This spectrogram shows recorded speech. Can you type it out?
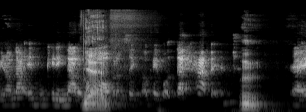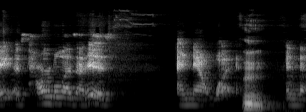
You know, I'm not implicating that at Yeah. all, but I'm saying, okay, well that happened, Mm. right? As horrible as that is, and now what? Mm. And then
